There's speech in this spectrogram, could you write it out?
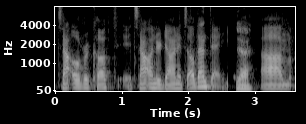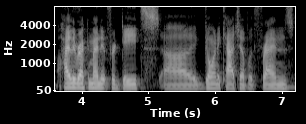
It's not overcooked. It's not underdone. It's al dente. Yeah. Um, highly recommend it for dates, uh, going to catch up with friends,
